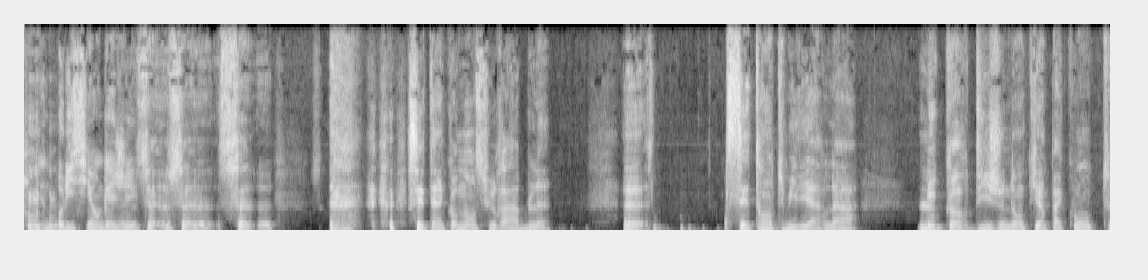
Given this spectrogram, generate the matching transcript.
Combien de policiers engagés? C'est incommensurable. Euh, ces 30 milliards-là, le corps dit je n'en tiens pas compte,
